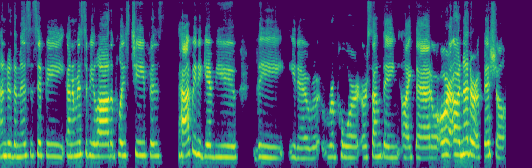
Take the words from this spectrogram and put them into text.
under the Mississippi under Mississippi law, the police chief is happy to give you the you know report or something like that or, or another official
